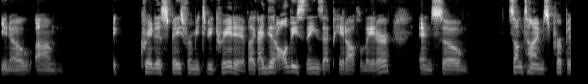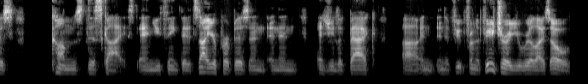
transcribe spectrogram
you know, um, it created a space for me to be creative. Like I did all these things that paid off later. And so sometimes purpose comes disguised and you think that it's not your purpose. And, and then as you look back, uh, in, in the from the future, you realize, oh,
